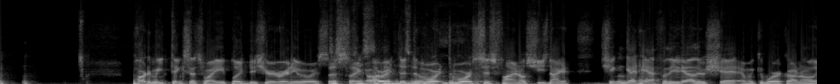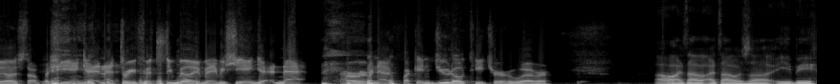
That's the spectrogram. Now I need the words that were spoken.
part of me thinks that's why he played this year anyway. It's just, Just- like, just all right, the it to him. divor- divorce is final. She's not. She can get half of the other shit, and we can work on all the other stuff. But she ain't getting that three fifty million, baby. She ain't getting that. Her and that fucking judo teacher, whoever. Oh, I thought I thought it was uh, AB.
